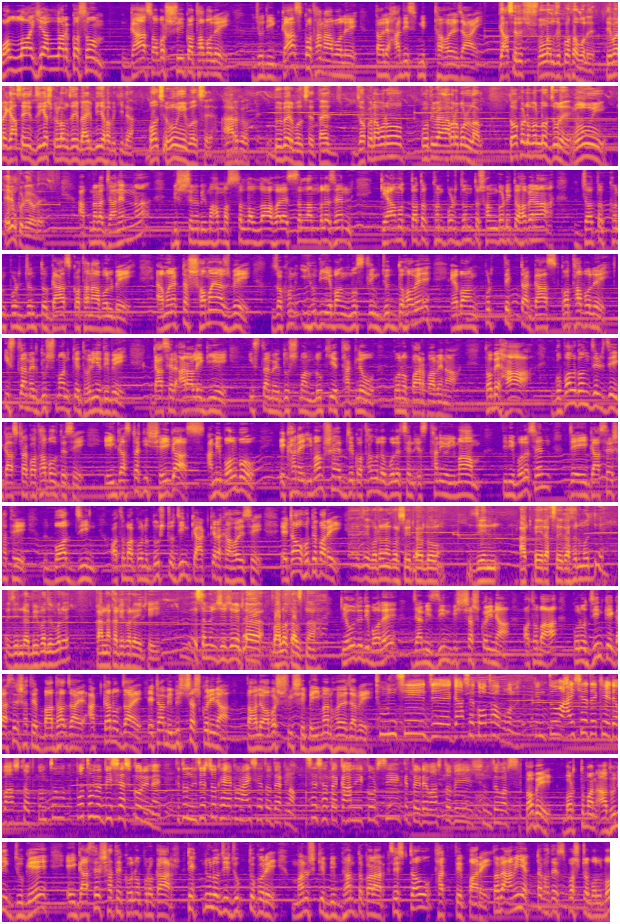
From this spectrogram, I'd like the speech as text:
ওয়াল্লাহি আল্লাহর কসম গাছ অবশ্যই কথা বলে। যদি গাছ কথা না বলে তাহলে হাদিস মিথ্যা হয়ে যায়। গাছের শুনলাম যে কথা বলে এবারে গাছে জিজ্ঞেস করলাম যে বাইর বিয়ে হবে কিনা। বলছে উই বলছে আর দুইবার বলছে। তাই যখন আবারও প্রতিবার আবার বললাম তখন বলল জোরে উই এরকম করে ওরে আপনারা জানেন না বিশ্বনবী মোহাম্মদ সাল্লাহ আলাইসাল্লাম বলেছেন কেয়ামত ততক্ষণ পর্যন্ত সংগঠিত হবে না, যতক্ষণ পর্যন্ত গাছ কথা না বলবে। এমন একটা সময় আসবে যখন ইহুদি এবং মুসলিম যুদ্ধ হবে এবং প্রত্যেকটা গাছ কথা বলে ইসলামের দুশ্মনকে ধরিয়ে দিবে। গাছের আড়ালে গিয়ে ইসলামের দুশ্মন লুকিয়ে থাকলেও কোনো পার পাবে না। তবে হা, গোপালগঞ্জের যে গাছটা কথা বলতেছে, এই গাছটা কি সেই গাছ? আমি বলব, এখানে ইমাম সাহেব যে কথাগুলো বলেছেন স্থানীয় ইমাম তিনি বলেছেন যে এই গাছের সাথে বদ জিন অথবা কোনো দুষ্ট জিনকে আটকে রাখা হয়েছে। এটাও হতে পারে। যে ঘটনা করছে এটা হলো জিন আটকে রাখছে গাছের মধ্যে ওই জিনটা বিপদে পড়ে কান্নাকাটি করে এটাই। ইসলামের এটা ভালো কাজ না। কেউ যদি বলে যে আমি জিন বিশ্বাস করি না অথবা কোনো জিনকে গাছের সাথে বাঁধা যায় আটকানো যায় এটা আমি বিশ্বাস করি না তাহলে অবশ্যই সে বেঈমান হয়ে যাবে। শুনছি যে গাছে কথা বলে কিন্তু আইসা দেখে এটা বাস্তব। কিন্তু প্রথমে বিশ্বাস করি নাই কিন্তু নিজের চোখে এখন আইসা তো দেখলাম। সে সাথে কানি করছি কিন্তু এটা বাস্তবে শুনতে পারছি। তবে বর্তমান আধুনিক যুগে এই গাছের সাথে কোনো প্রকার টেকনোলজি যুক্ত করে মানুষকে বিভ্রান্ত করার চেষ্টাও থাকতে পারে। তবে আমি একটা কথা স্পষ্ট বলব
